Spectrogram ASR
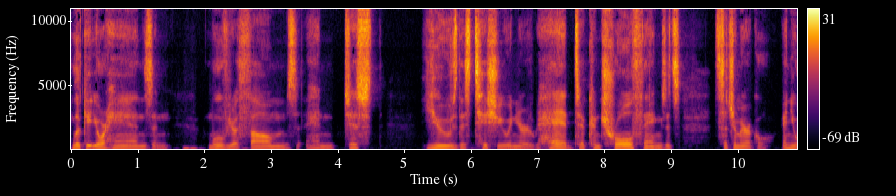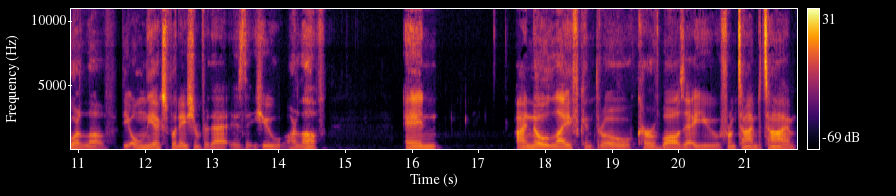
look at your hands and move your thumbs and just use this tissue in your head to control things. It's such a miracle. And you are love. The only explanation for that is that you are love. And I know life can throw curveballs at you from time to time,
